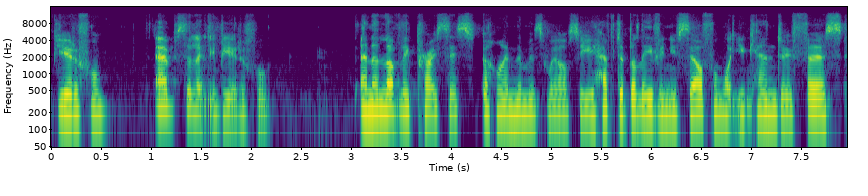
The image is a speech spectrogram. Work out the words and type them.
Beautiful. Absolutely beautiful. And a lovely process behind them as well. So you have to believe in yourself and what you can do first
